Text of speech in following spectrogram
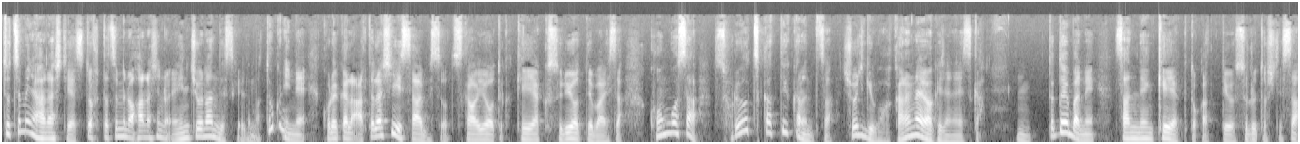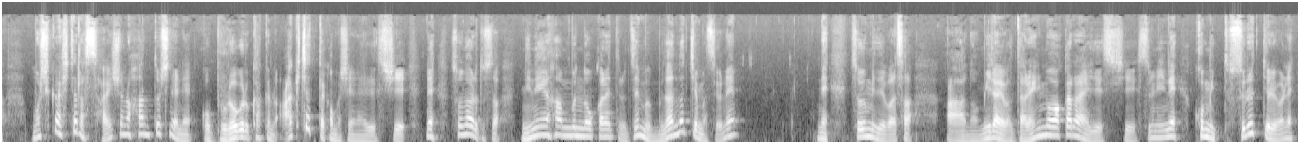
1つ目に話したやつと2つ目の話の延長なんですけれども、特にね、これから新しいサービスを使うよとか契約するよって場合さ、今後さ、それを使っていくかなんてさ、正直わからないわけじゃないですか。うん、例えばね3年契約とかっていうするとしてさもしかしたら最初の半年でねこうブログ書くの飽きちゃったかもしれないですし、ね、そうなるとさ2年半分のお金っていうのは全部無駄になっちゃいますよね。ね、そういう意味ではさあの未来は誰にもわからないですしそれにねコミットするっていうよりはね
